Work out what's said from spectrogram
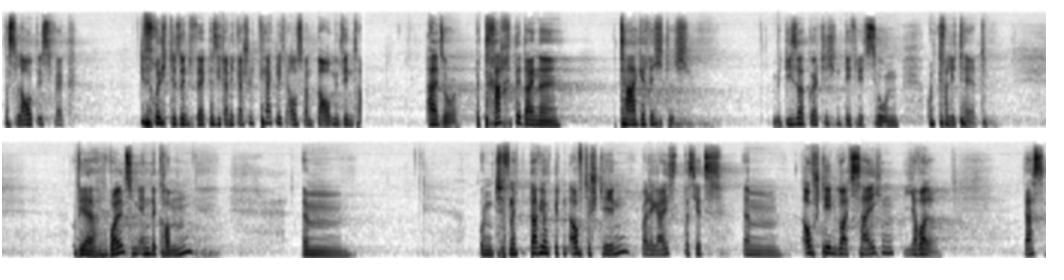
Das Laub ist weg, die Früchte sind weg, das sieht eigentlich ganz schön kärglich aus wie ein Baum im Winter. Also betrachte deine Tage richtig. Mit dieser göttlichen Definition und Qualität. Und wir wollen zum Ende kommen. Ähm, und vielleicht darf ich euch bitten, aufzustehen, weil der Geist das jetzt ähm, aufstehen so als Zeichen, jawohl, das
